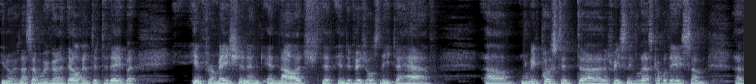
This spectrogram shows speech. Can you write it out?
you know, is not something we're going to delve into today, but information and, and knowledge that individuals need to have. Um, we posted uh, recently in the last couple of days some uh,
